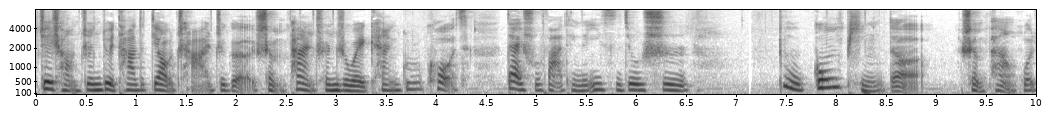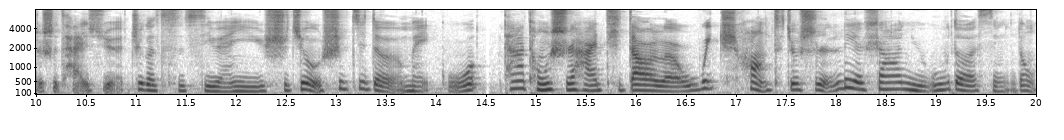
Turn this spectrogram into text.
这场针对他的调查这个审判称之为 kangaroo court 袋鼠法庭的意思就是不公平的审判或者是裁决。这个词起源于十九世纪的美国。他同时还提到了 witch hunt，就是猎杀女巫的行动。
